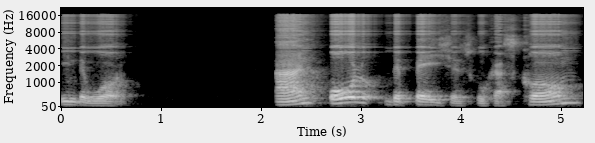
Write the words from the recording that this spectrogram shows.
in the world. And all the patients who has come,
